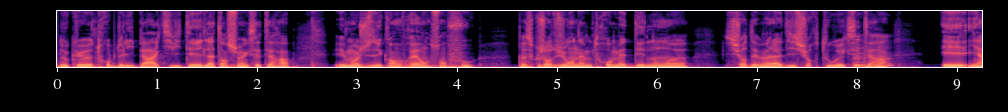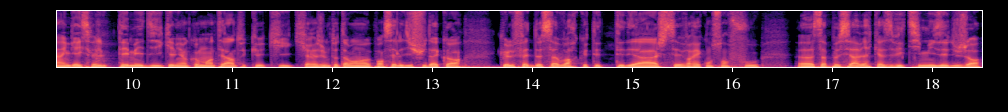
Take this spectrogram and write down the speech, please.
Donc trouble de l'hyperactivité, de l'attention, etc. Et moi je disais qu'en vrai on s'en fout parce qu'aujourd'hui on aime trop mettre des noms euh, sur des maladies, sur tout, etc. Mhm. Et il y a un gars qui s'appelle T-Medi qui a mis en commentaire un truc que- qui, qui résume totalement ma pensée. Il a dit Je suis d'accord que le fait de savoir que t'es TDAH, c'est vrai qu'on s'en fout. Euh, ça peut servir qu'à se victimiser du genre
